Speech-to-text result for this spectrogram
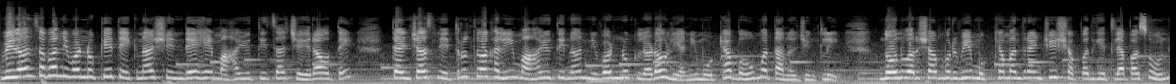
विधानसभा निवडणुकीत एकनाथ शिंदे हे महायुतीचा चेहरा होते. त्यांच्याच नेतृत्वाखाली महायुतीनं निवडणूक लढवली आणि मोठ्या बहुमतानं जिंकली. दोन वर्षांपूर्वी मुख्यमंत्र्यांची शपथ घेतल्यापासून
